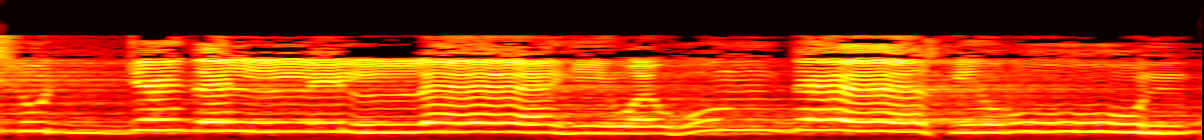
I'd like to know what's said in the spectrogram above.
سجدا لله وهم داخرون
